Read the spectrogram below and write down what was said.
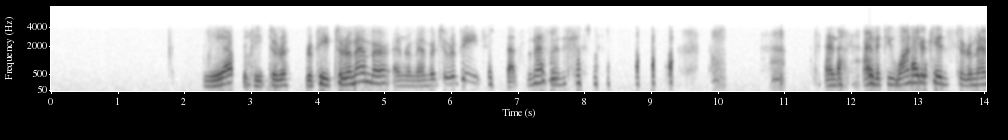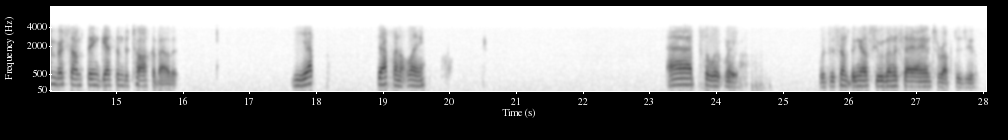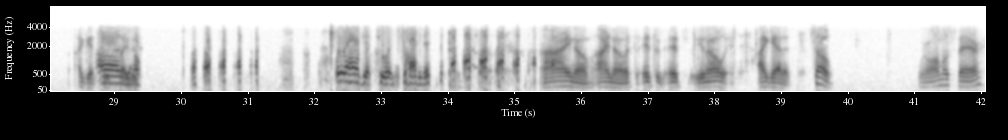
Yep. Repeat to re- repeat to remember and remember to repeat. That's the message. and and if you want your kids to remember something, get them to talk about it. Yep. Definitely. Absolutely. Was there something else you were going to say? I interrupted you. I get too uh, excited. No. we all get too excited. I know, I know. It's it's it's you know, I get it. So we're almost there.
